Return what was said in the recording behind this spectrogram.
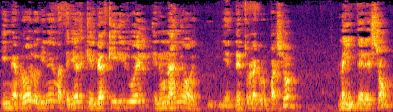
y me habló de los bienes materiales que había adquirido él en un año dentro de la agrupación. Me interesó,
